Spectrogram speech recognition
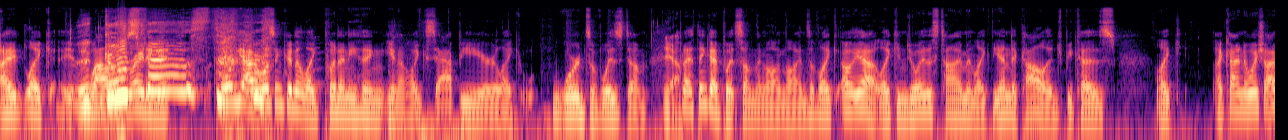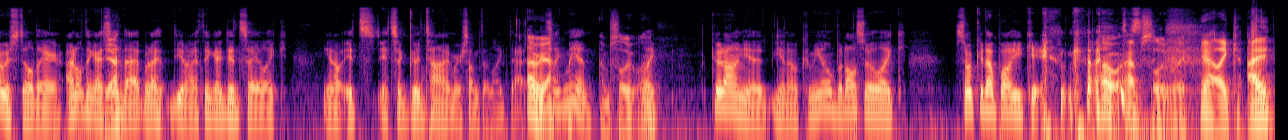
I like while I was writing it. Well, yeah, I wasn't gonna like put anything, you know, like sappy or like w- words of wisdom. Yeah. But I think I put something along the lines of like, oh yeah, like enjoy this time and like the end of college because like I kind of wish I was still there. I don't think I Yeah. said that, but I, you know, I think I did say like, you know, it's it's a good time or something like that. Oh yeah. It's like man, absolutely. like good on you, you know, Camille, but also like soak it up while you can. oh, absolutely. Yeah, like I,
